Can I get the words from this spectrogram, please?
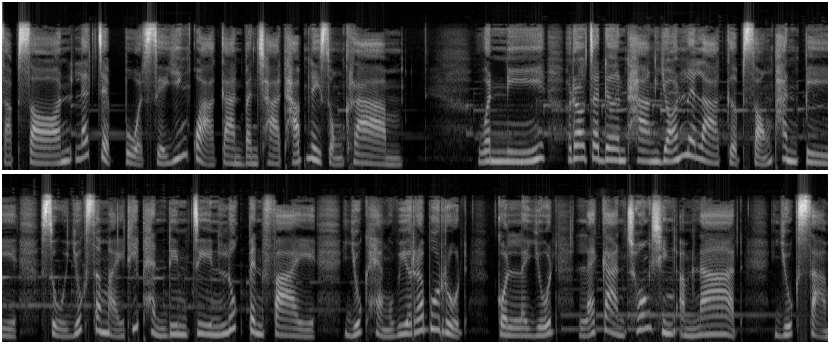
ซับซ้อนและเจ็บปวดเสียยิ่งกว่าการบัญชาทัพในสงคราม วันนี้เราจะเดินทางย้อนเวลาเก๊อบ 2,000 ปี สู่ยุคสมัยที่แผ่นดินจีนลุกเป็นไฟ ยุคแห่งวีรบุรุษ กลยุทธ์ และการช่วงชิงอำนาจ ยุคสาม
